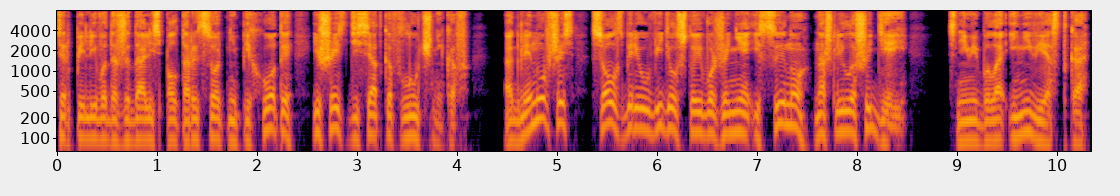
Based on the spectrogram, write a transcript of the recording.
терпеливо дожидались полторы сотни пехоты и шесть десятков лучников. Оглянувшись, Солсбери увидел, что его жене и сыну нашли лошадей. С ними была и невестка,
